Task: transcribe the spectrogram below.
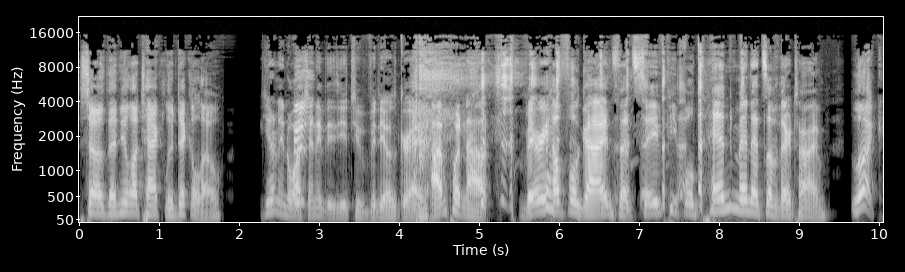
so then you'll attack Ludicolo. You don't need to watch any of these YouTube videos, Greg. I'm putting out very helpful guides that save people 10 minutes of their time. Look,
